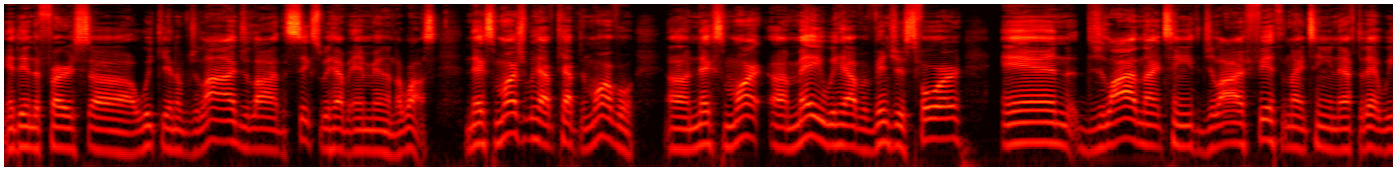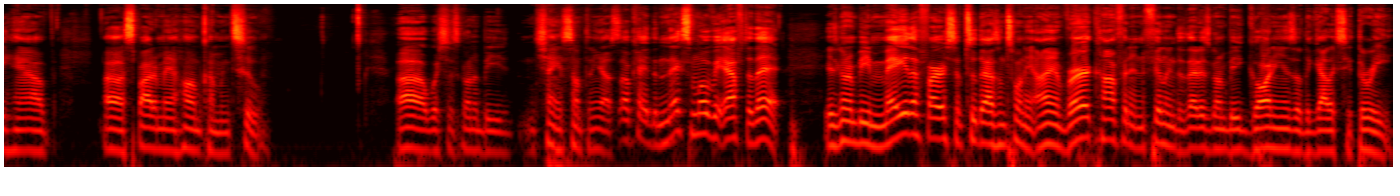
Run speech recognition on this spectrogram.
and then the first uh, weekend of July, July the sixth, we have Ant Man and the Wasp. Next March we have Captain Marvel. Uh, next March, uh, May we have Avengers four, and July 19th, July 5th, 19, after that, we have uh, Spider Man Homecoming 2, uh, which is going to be change something else. Okay, the next movie after that is going to be May the 1st of 2020. I am very confident in feeling that that is going to be Guardians of the Galaxy 3.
